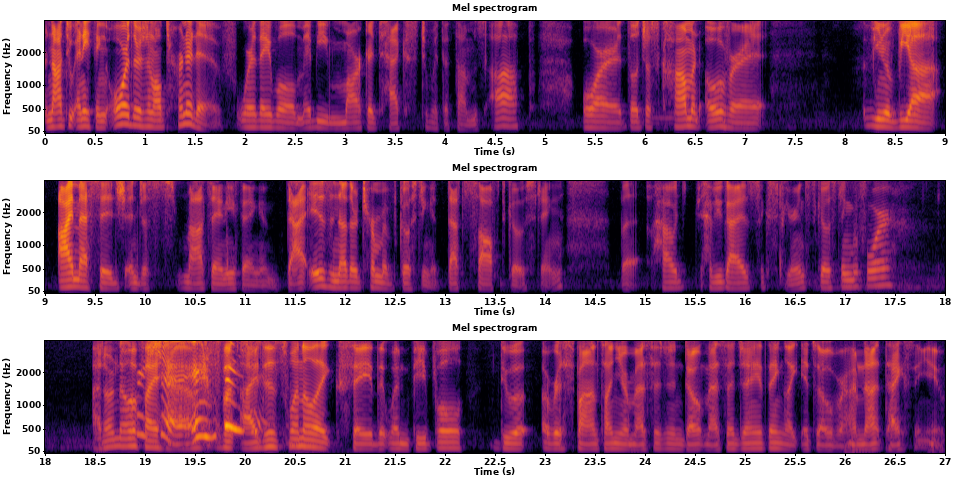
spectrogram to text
not do anything. Or there's an alternative where they will maybe mark a text with a thumbs up, or they'll just comment over it you know, via iMessage and just not say anything. And that is another term of ghosting. It That's soft ghosting. But how have you guys experienced ghosting before? I don't know if For I sure, have, for but I just want to like say that when people do a, a response on your message and don't message anything, like it's over. I'm not texting you.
